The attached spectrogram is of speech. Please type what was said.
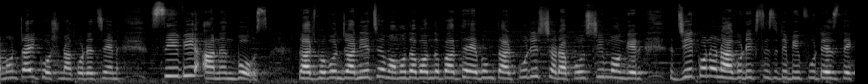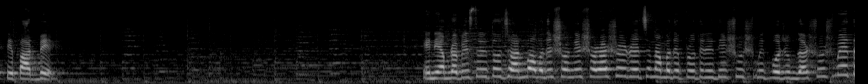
এমনটাই ঘোষণা করেছেন সিবি আনন্দ বোস। রাজভবন জানিয়েছে, মমতা বন্দ্যোপাধ্যায় এবং তার পুলিশ ছাড়া পশ্চিমবঙ্গের যে কোনো নাগরিক সিসিটিভি ফুটেজ দেখতে পারবেন। এ নিয়ে আমরা বিস্তারিত জানব। আমাদের সঙ্গে সরাসরি রয়েছেন আমাদের প্রতিনিধি সুস্মিত মজুমদার। সুস্মিত,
